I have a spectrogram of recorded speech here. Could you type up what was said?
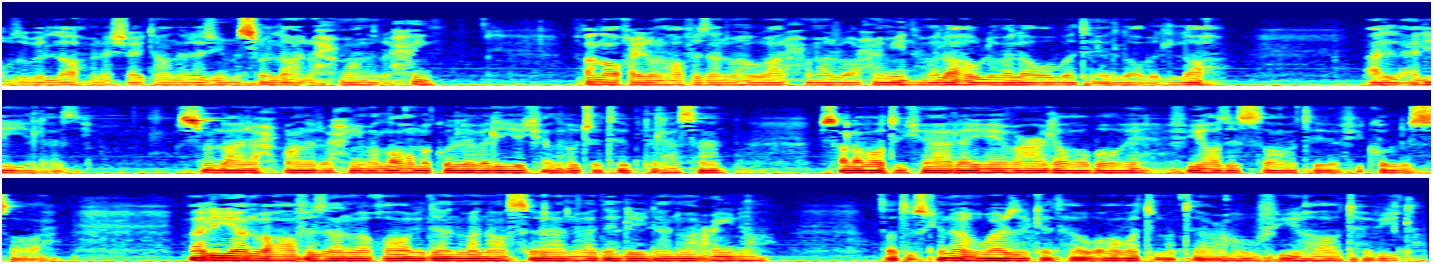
اعوذ بالله من الشیطان الرجیم بسم الله الرحمن الرحیم فلا خیر حافظا و هو ارحم الراحمین ولا حول ولا قوة الا بالله العلی العظیم بسم الله الرحمن الرحیم اللهم كل ولیك الحجت ابن الحسن. صلواتك علیه و آبائه فی هذه الساعة فی کل الساعه ولیا و حافظا و قائدا و ناصرا و دلیلا و عینا تتسکنه ورزکته و آوت متعه فیها طویلا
